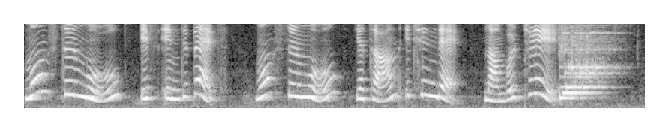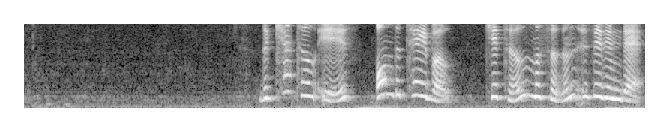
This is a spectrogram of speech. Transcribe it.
Monster Moo is in the bed. Monster Moo yatağın içinde. Number 3. The kettle is on the table. Kettle masanın üzerinde.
